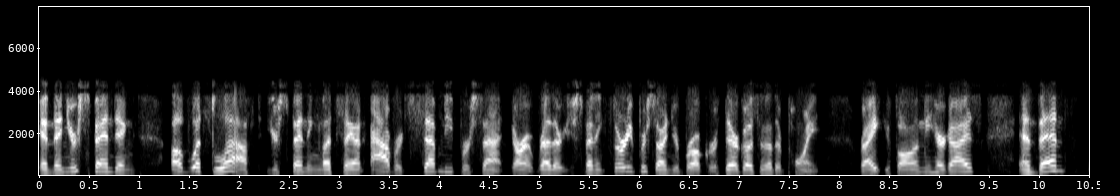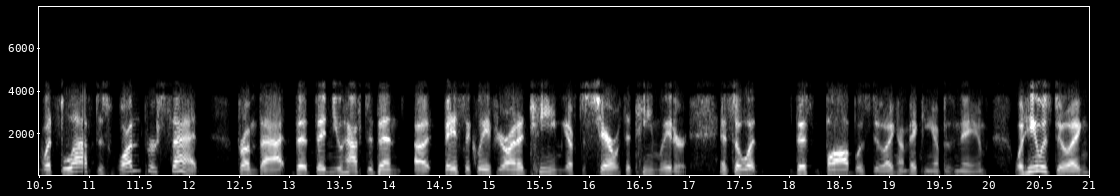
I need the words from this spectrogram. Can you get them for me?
and then you're spending of what's left, you're spending, let's say, on average 70%, or rather, you're spending 30% on your broker. There goes another point, right? You following me here, guys? And then what's left is 1% from that that then you have to then uh, basically if you're on a team you have to share with the team leader and so what this Bob was doing, I'm making up his name, what he was doing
